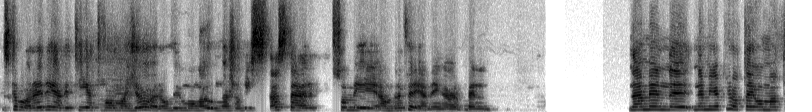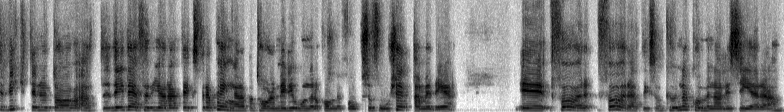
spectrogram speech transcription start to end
det ska vara i realitet vad man gör och hur många ungar som vistas där som i andra föreningar. Men, nej men, eh, nej men jag pratar ju om att vikten av att det är därför vi har lagt extra pengar på 12 miljoner och kommer också fortsätta med det. Eh, för, för att liksom kunna kommunalisera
